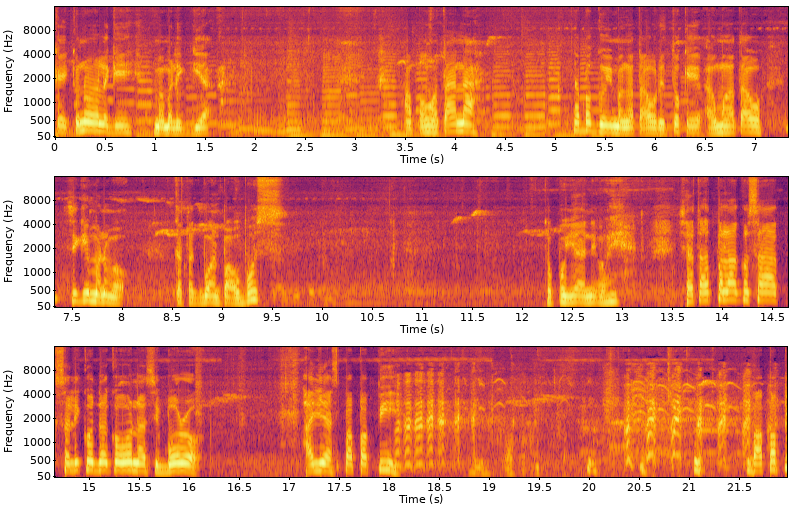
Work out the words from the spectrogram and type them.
Kay kuno lagi mamaligya. Ang pangutana. Nabago yung mga tao dito kay ang mga tao sige man mo katagbuan pa ubos. Kapuya ni oy. Shout out pala ako sa sa likod na ko na si Boro alias Papa P. Papa P.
